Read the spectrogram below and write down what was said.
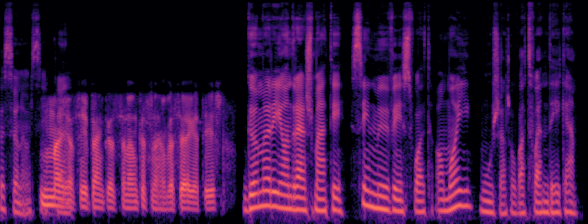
Köszönöm szépen. Nagyon szépen köszönöm, köszönöm a beszélgetést. Gömöri András Máti színművész volt a mai Múzsarovat vendége.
